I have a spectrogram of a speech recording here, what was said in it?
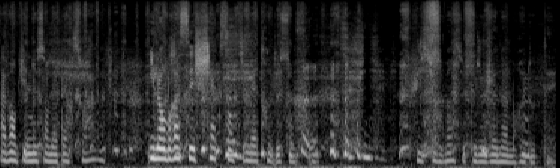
Avant qu'il ne s'en aperçoive, il embrassait chaque centimètre de son front. Puis survint ce que le jeune homme redoutait.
